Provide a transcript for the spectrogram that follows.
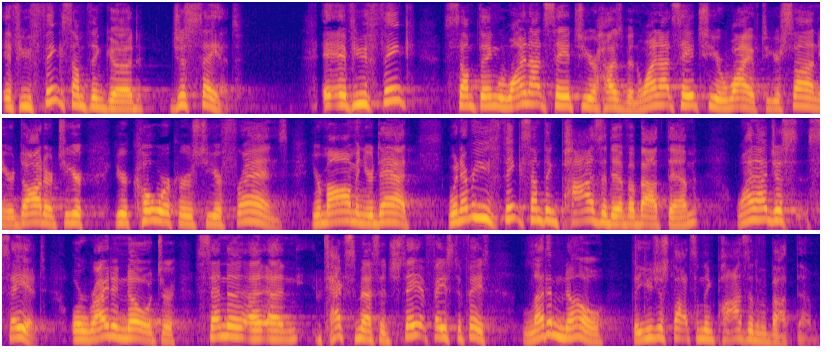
If you think something good, just say it. If you think something, why not say it to your husband? Why not say it to your wife, to your son, your daughter, to your, your coworkers, to your friends, your mom and your dad? Whenever you think something positive about them, why not just say it or write a note or send a, a, a text message, say it face to face. Let them know that you just thought something positive about them.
